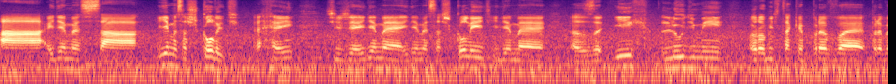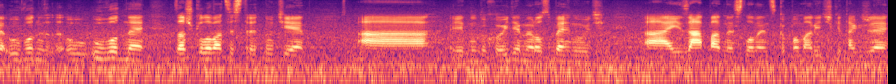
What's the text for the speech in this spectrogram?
a ideme sa, ideme sa školiť, hej? Čiže ideme, ideme sa školiť, ideme s ich ľuďmi robiť také prvé, prvé úvodné, úvodné zaškolovacie stretnutie a jednoducho ideme rozbehnúť aj západné Slovensko pomaličke, takže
